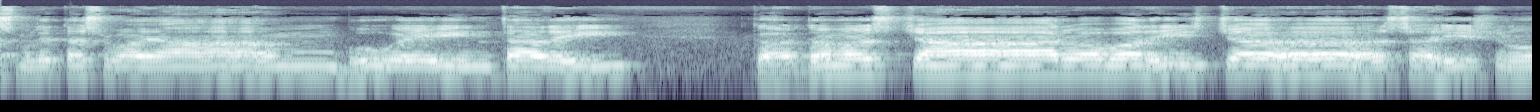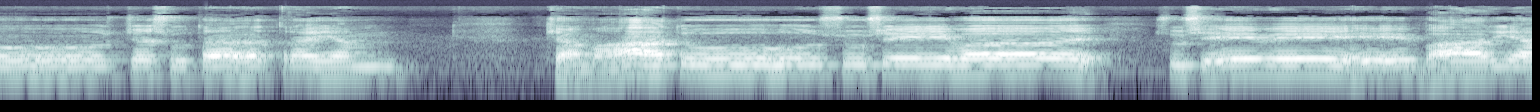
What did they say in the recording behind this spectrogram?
स्मृतस्वयां भुवैन्तरै कर्दमश्चार्वरिश्च सहिष्णुश्च सुतत्रयम्। क्षमा तु सुसेव सुसेवे भार्या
